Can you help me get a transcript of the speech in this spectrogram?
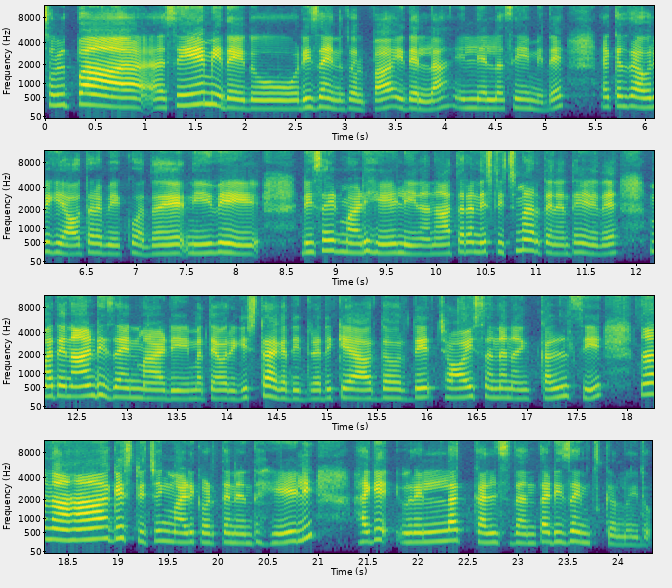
ಸ್ವಲ್ಪ ಸೇಮ್ ಇದೆ ಇದು ಡಿಸೈನ್ ಸ್ವಲ್ಪ, ಇದೆಲ್ಲ, ಇಲ್ಲೆಲ್ಲ ಸೇಮ್ ಇದೆ. ಯಾಕಂದರೆ ಅವರಿಗೆ ಯಾವ ಥರ ಬೇಕು ಅದೇ ನೀವೇ ಡಿಸೈಡ್ ಮಾಡಿ ಹೇಳಿ. ನಾನು ಆ ಥರನೇ ಸ್ಟಿಚ್ ಮಾಡ್ತೇನೆ ಅಂತ ಹೇಳಿದೆ. ಮತ್ತು ನಾನು ಡಿಸೈನ್ ಮಾಡಿ, ಮತ್ತು ಅವರಿಗೆ ಇಷ್ಟ ಆಗದಿದ್ದರೆ ಅದಕ್ಕೆ ಅವ್ರದ್ದವ್ರದ್ದೇ ಚಾಯ್ಸನ್ನು ನನಗೆ ಕಲಿಸಿ, ನಾನು ಹಾಗೆ ಸ್ಟಿಚಿಂಗ್ ಮಾಡಿ ಕೊಡ್ತೇನೆ ಅಂತ ಹೇಳಿ, ಹಾಗೆ ಇವರೆಲ್ಲ ಕಲಿಸಿದಂಥ ಡಿಸೈನ್ಸ್ಗಳು ಇದು.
